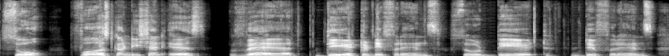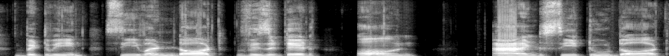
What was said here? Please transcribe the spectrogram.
so first condition is where date difference so date difference between c1 dot visited on and c2 dot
